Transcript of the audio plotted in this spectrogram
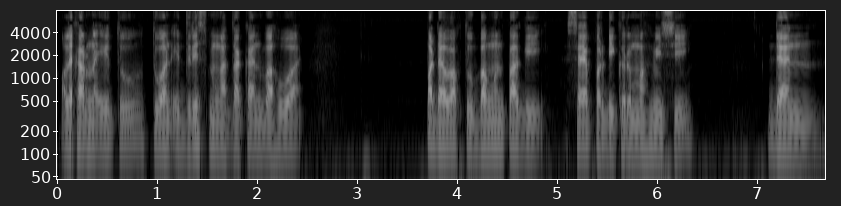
Oleh karena itu, Tuan Idris mengatakan bahwa pada waktu bangun pagi, saya pergi ke rumah misi dan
